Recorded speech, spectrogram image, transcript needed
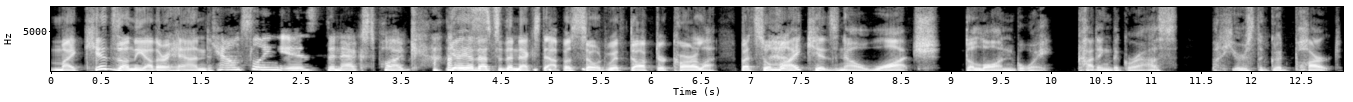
my kids, on the other hand, counseling is the next podcast. yeah, yeah, that's the next episode with Dr. Carla. But so my kids now watch the lawn boy cutting the grass. But here's the good part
